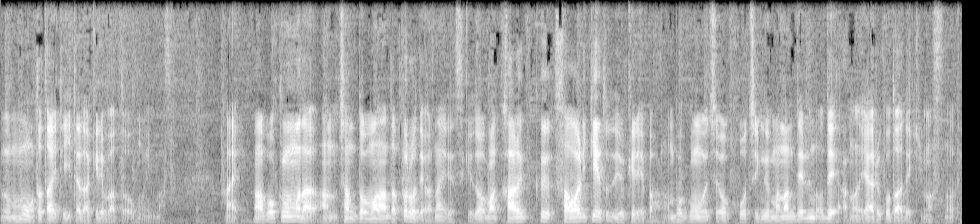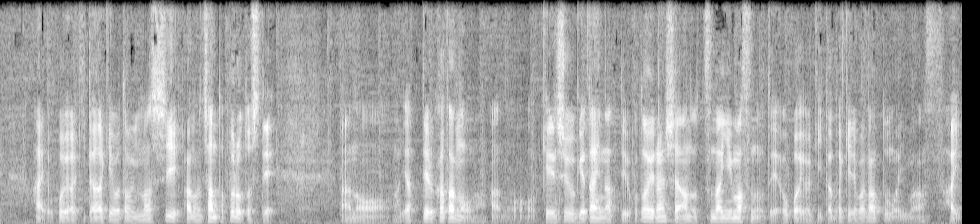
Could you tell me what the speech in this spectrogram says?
の門を叩いていただければと思います。はいまあ、僕もまだあのちゃんと学んだプロではないですけど、まあ、軽く触り程度でよければ、僕もうちはコーチング学んでるので、あのやることはできますので、はい、お声がけいただければと思いますし、あのちゃんとプロとしてあのやってる方のあの研修を受けたいなっていうことをいらっしゃるあのつなぎますので、お声がけいただければなと思います。はい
